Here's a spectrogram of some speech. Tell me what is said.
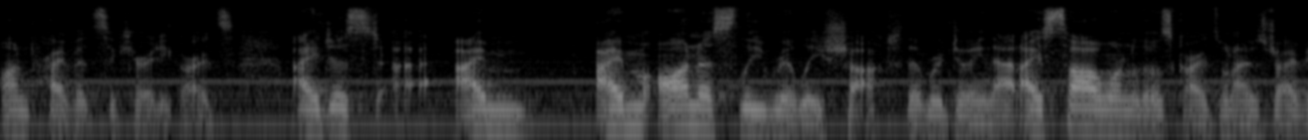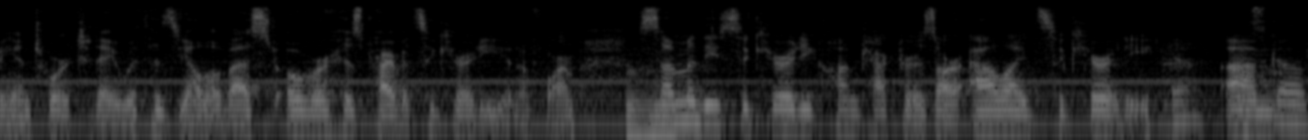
on private security guards. I just, I'm I'm honestly really shocked that we're doing that. I saw one of those guards when I was driving into work today with his yellow vest over his private security uniform. Mm-hmm. Some of these security contractors are allied security. Yeah, let's Um, go.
